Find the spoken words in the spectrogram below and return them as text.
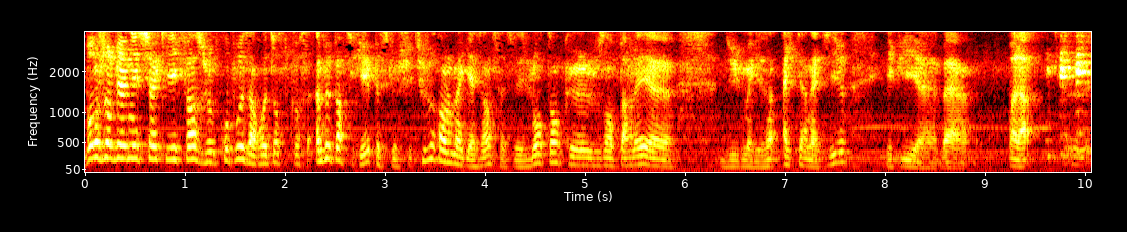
Bonjour, bienvenue sur Force. Je vous propose un retour de course un peu particulier parce que je suis toujours dans le magasin. Ça faisait longtemps que je vous en parlais euh, du magasin Alternative. Et puis, euh, ben voilà, euh,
